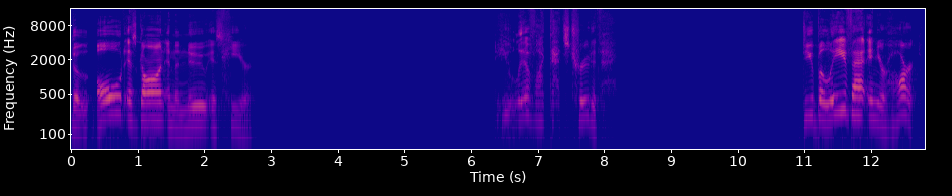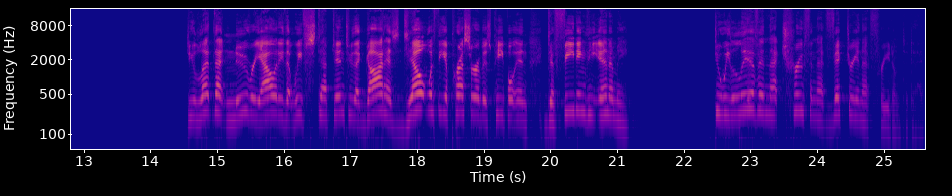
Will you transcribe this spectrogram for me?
The old is gone and the new is here. Do you live like that's true today? Do you believe that in your heart? Do you let that new reality that we've stepped into, that God has dealt with the oppressor of his people in defeating the enemy? Do we live in that truth and that victory and that freedom today?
